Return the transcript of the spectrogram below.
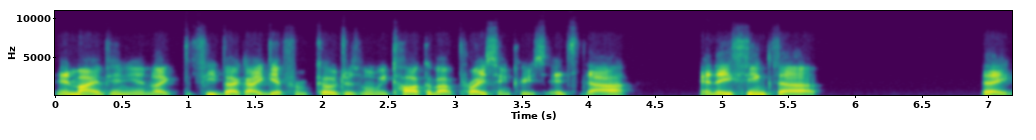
in my opinion, like the feedback I get from coaches when we talk about price increase, it's that, and they think that that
